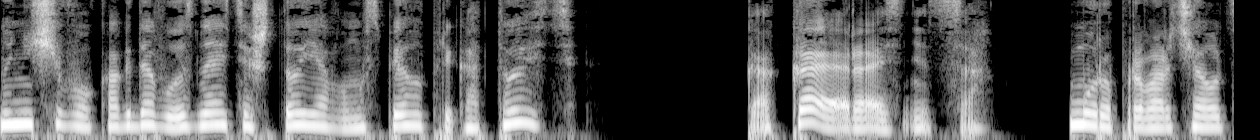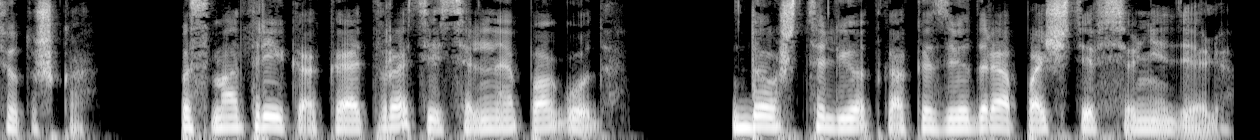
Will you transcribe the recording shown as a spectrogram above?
«Ну ничего, когда вы узнаете, что я вам успела приготовить...» «Какая разница?» — хмуро проворчала тетушка. «Посмотри, какая отвратительная погода. Дождь льет, как из ведра, почти всю неделю.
